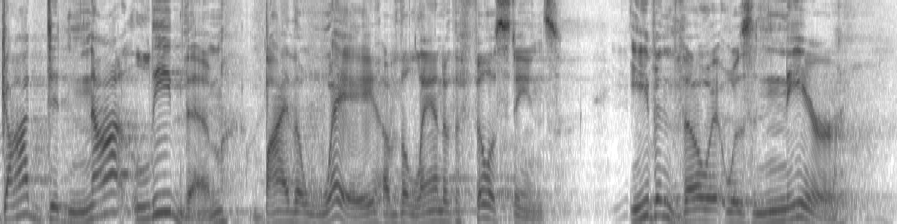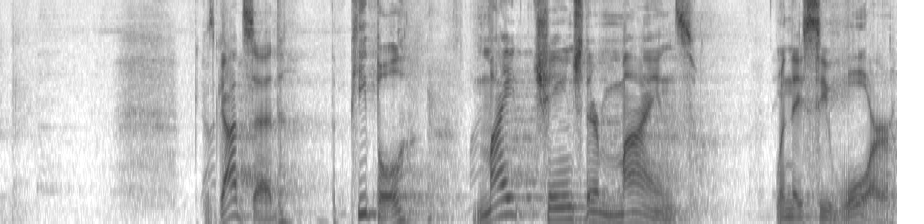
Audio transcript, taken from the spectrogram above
God did not lead them by the way of the land of the Philistines, even though it was near. Because God said the people might change their minds when they see war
